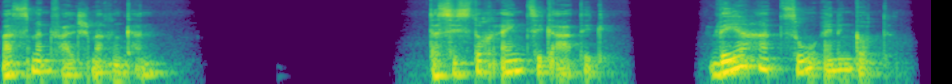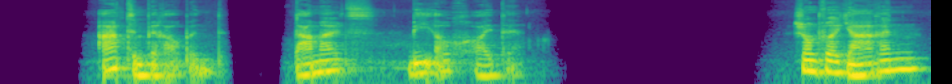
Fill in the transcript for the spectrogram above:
was man falsch machen kann. Das ist doch einzigartig. Wer hat so einen Gott? Atemberaubend, damals wie auch heute. Schon vor Jahren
